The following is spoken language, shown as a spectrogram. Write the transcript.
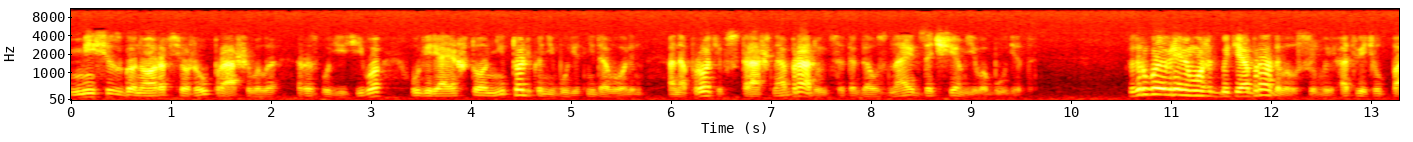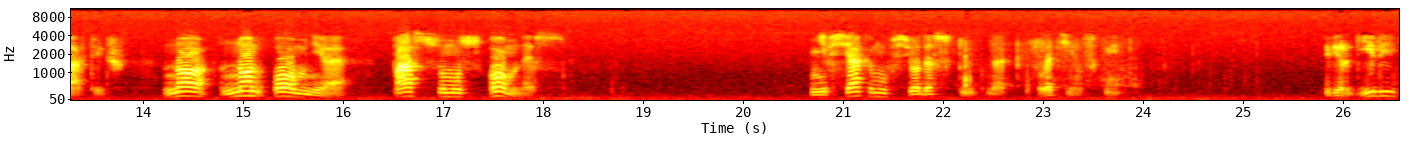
Миссис Гонора все же упрашивала разбудить его, уверяя, что он не только не будет недоволен, а напротив страшно обрадуется, когда узнает, зачем его будет. «В другое время, может быть, и обрадовался бы», — ответил Партридж. «Но non omnia passumus omnes» не всякому все доступно, латинский. Вергилий,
